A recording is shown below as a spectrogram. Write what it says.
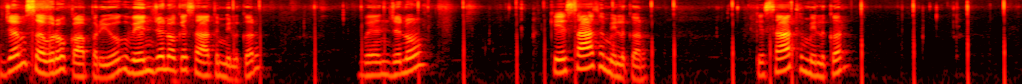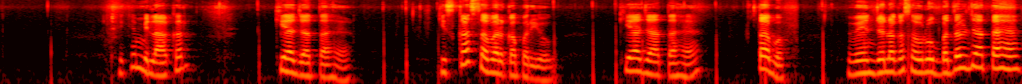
जब स्वरों का प्रयोग व्यंजनों के साथ मिलकर व्यंजनों के साथ मिलकर, के साथ मिलकर, ठीक है, मिलाकर किया जाता है। किसका स्वर का प्रयोग? किया जाता है तब व्यंजनों का स्वरूप बदल जाता है,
